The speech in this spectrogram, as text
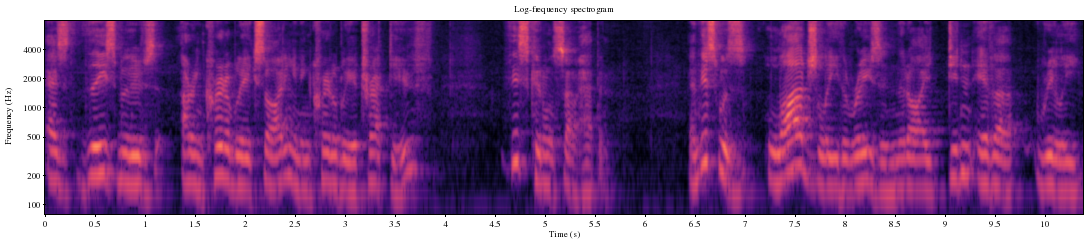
as these moves are incredibly exciting and incredibly attractive, this can also happen. And this was largely the reason that I didn't ever really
